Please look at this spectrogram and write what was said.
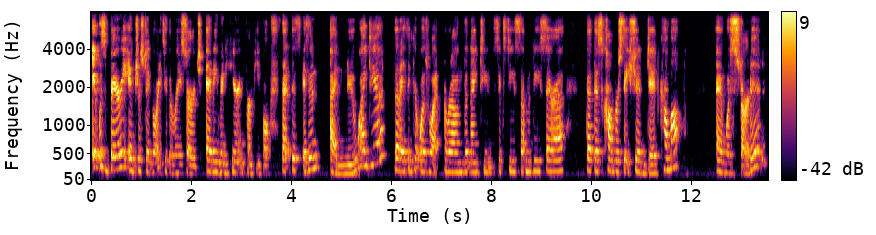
It was very interesting going through the research and even hearing from people that this isn't a new idea that i think it was what around the 1960s 70s sarah that this conversation did come up and was started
